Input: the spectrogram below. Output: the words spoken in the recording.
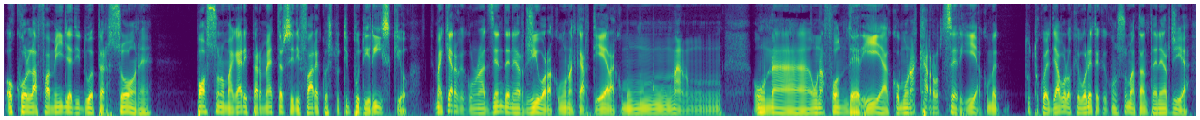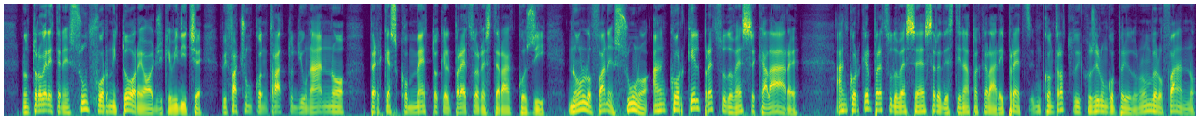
o con la famiglia di due persone. Possono magari permettersi di fare questo tipo di rischio. Ma è chiaro che con un'azienda energivora come una cartiera, come una, una, una fonderia, come una carrozzeria, come tutto quel diavolo che volete che consuma tanta energia. Non troverete nessun fornitore oggi che vi dice vi faccio un contratto di un anno perché scommetto che il prezzo resterà così. Non lo fa nessuno, ancorché il prezzo dovesse calare ancorché il prezzo dovesse essere destinato a calare, i prezzi, un contratto di così lungo periodo non ve lo fanno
